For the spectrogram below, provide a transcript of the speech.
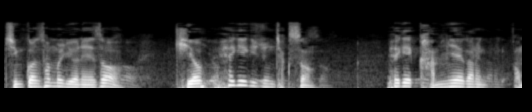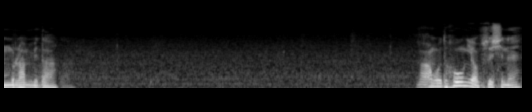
증권 선물위원회에서 기업 회계 기준 작성, 회계 감리에 관한 업무를 합니다. 아무도 호응이 없으시네.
